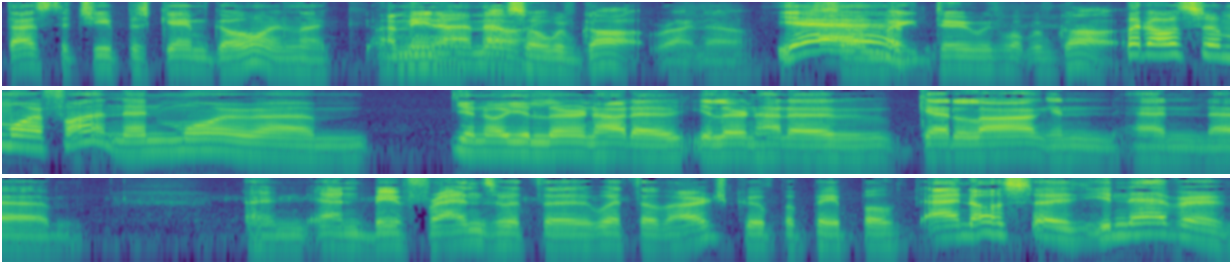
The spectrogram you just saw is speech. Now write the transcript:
that's the cheapest game going. Like I mean, I'm that's all we've got right now. Yeah. so make do with what we've got. but also more fun and more um, you know you learn how to you learn how to get along and and um, and and be friends with the with a large group of people and also you never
